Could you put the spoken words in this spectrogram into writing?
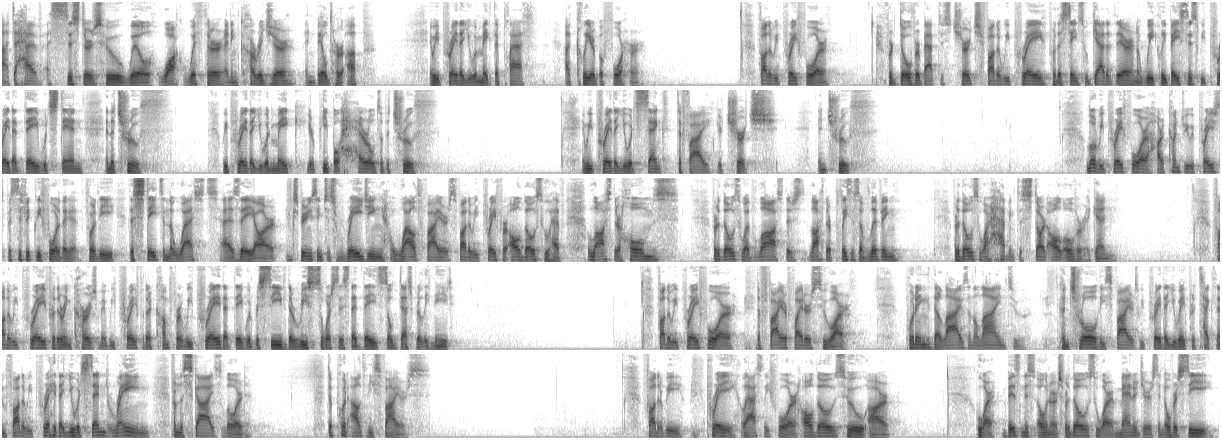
uh, to have sisters who will walk with her and encourage her and build her up. And we pray that you would make the path uh, clear before her. Father, we pray for, for Dover Baptist Church. Father, we pray for the saints who gather there on a weekly basis. We pray that they would stand in the truth. We pray that you would make your people heralds of the truth. And we pray that you would sanctify your church in truth. Lord, we pray for our country. We pray specifically for the, for the, the states in the West as they are experiencing just raging wildfires. Father, we pray for all those who have lost their homes. for those who have lost, there's lost their places of living, for those who are having to start all over again. Father, we pray for their encouragement. We pray for their comfort. We pray that they would receive the resources that they so desperately need. Father, we pray for the firefighters who are putting their lives on the line to control these fires. We pray that you may protect them. Father, we pray that you would send rain from the skies, Lord, to put out these fires. Father, we pray lastly for all those who are who are business owners, for those who are managers and oversee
